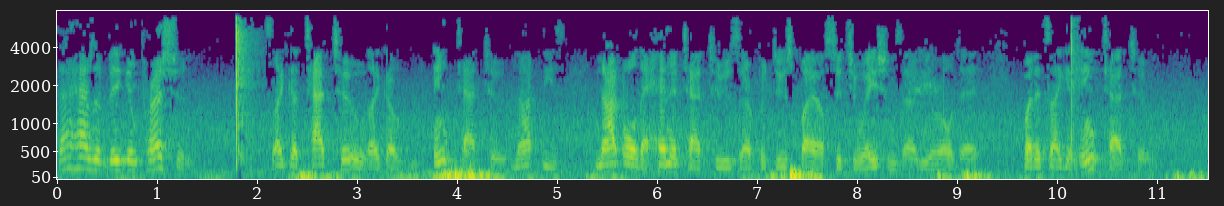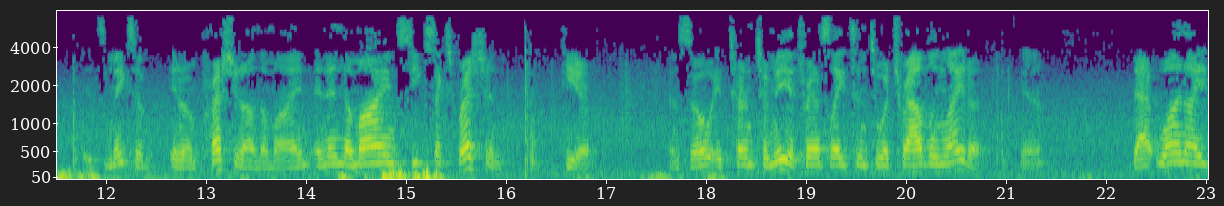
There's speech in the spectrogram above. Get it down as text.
That has a big impression. It's like a tattoo, like a ink tattoo, not these, not all the henna tattoos that are produced by our situations out here all day, but it's like an ink tattoo. It makes a, an impression on the mind, and then the mind seeks expression here. And so it turned to me, it translates into a traveling lighter. Yeah. That one I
